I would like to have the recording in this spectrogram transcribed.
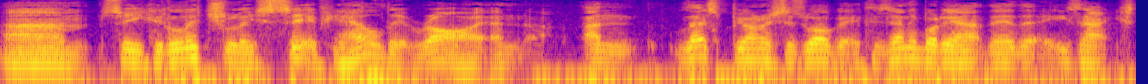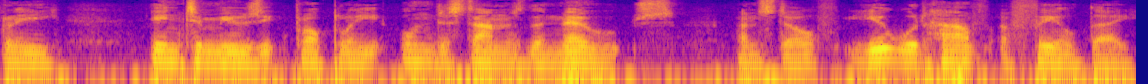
Um, so you could literally sit if you held it right. And, and let's be honest as well, if there's anybody out there that is actually into music properly, understands the notes and stuff, you would have a field day.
